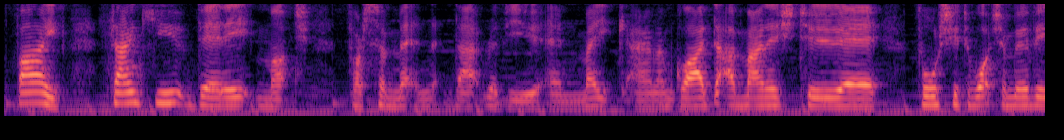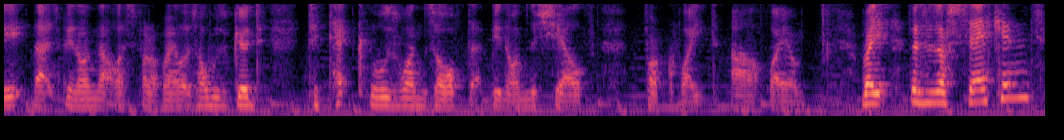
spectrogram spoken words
5. Thank you very much for submitting that review and Mike and I'm glad that I managed to uh, force you to watch a movie that's been on that list for a while. It's always good to tick those ones off that have been on the shelf for quite a while. Right, this is our second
